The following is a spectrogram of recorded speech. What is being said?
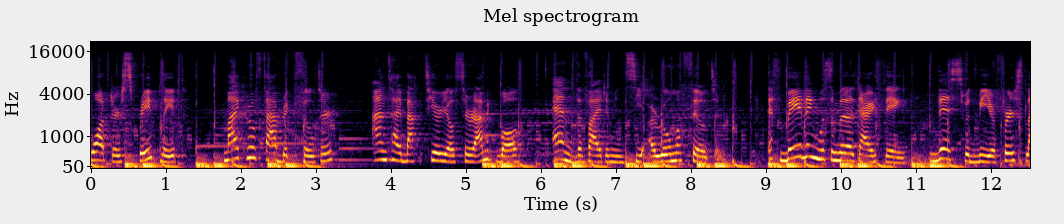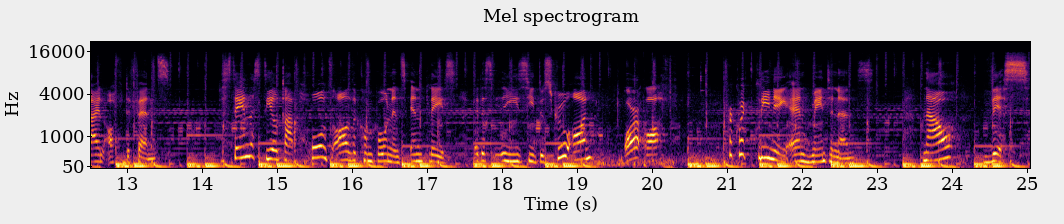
water spray plate, microfabric filter, antibacterial ceramic ball, and the vitamin C aroma filter. If bathing was a military thing, this would be your first line of defense The stainless steel cap holds all the components in place. It is easy to screw on or off for quick cleaning and maintenance. Now, this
